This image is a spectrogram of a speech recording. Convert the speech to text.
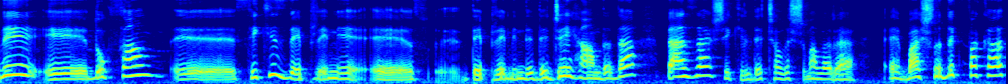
Ve e, 98 depremi e, depreminde de Ceyhan'da da benzer şekilde çalışmalara e, başladık. Fakat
